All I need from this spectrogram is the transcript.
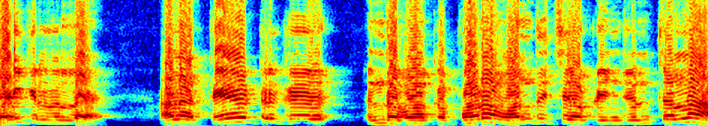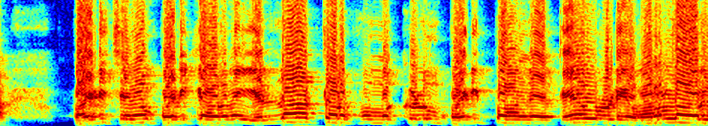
படிக்கிறது இல்லை ஆனால் தேட்டருக்கு இந்த படம் வந்துச்சு அப்படின்னு சொல்லி சொன்னா படிச்சவன் படிக்காதவன் எல்லா தரப்பு மக்களும் படிப்பாங்க தேவருடைய வரலாறு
